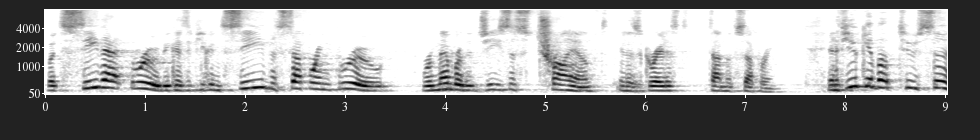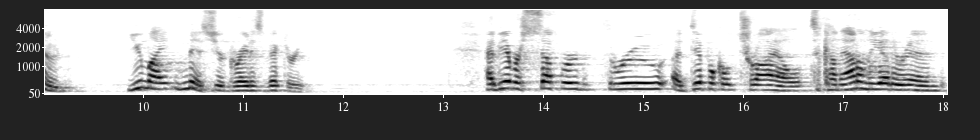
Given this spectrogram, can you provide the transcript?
but see that through because if you can see the suffering through, remember that Jesus triumphed in his greatest time of suffering. And if you give up too soon, you might miss your greatest victory. Have you ever suffered through a difficult trial to come out on the other end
